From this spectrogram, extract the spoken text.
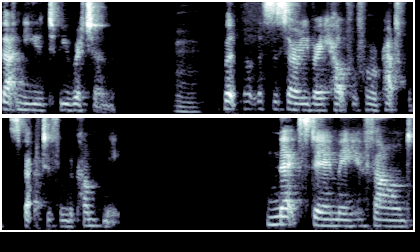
that needed to be written. Mm but not necessarily very helpful from a practical perspective from the company. Next day, I may have found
